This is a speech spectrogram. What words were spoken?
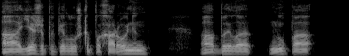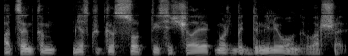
а, Ежи Попелушка похоронен. А, было, ну, по оценкам, несколько сот тысяч человек, может быть, до миллиона в Варшаве.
